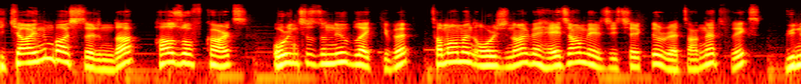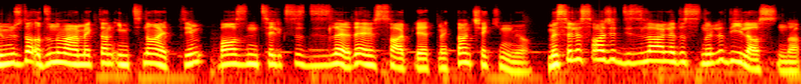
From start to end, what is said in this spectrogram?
Hikayenin başlarında House of Cards, Orange is the New Black gibi tamamen orijinal ve heyecan verici içerikler üreten Netflix, günümüzde adını vermekten imtina ettiğim bazı niteliksiz dizilere de ev sahipliği etmekten çekinmiyor. Mesele sadece dizilerle de sınırlı değil aslında.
